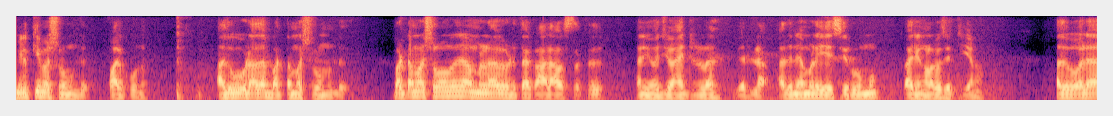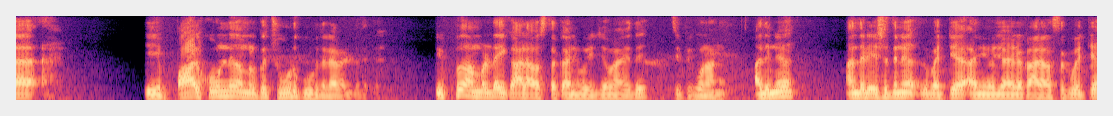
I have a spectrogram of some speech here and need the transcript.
മിൽക്കി മഷ്റൂം ഉണ്ട് പാൽക്കൂണ്. അതുകൂടാതെ ബട്ടർ മഷ്റൂം ഉണ്ട്. ബട്ടർ മഷ്റൂമിന് നമ്മളെ ഇവിടുത്തെ കാലാവസ്ഥക്ക് അനുയോജ്യമായിട്ടുള്ള ഇതല്ല. അതിന് നമ്മൾ എ സി റൂമും കാര്യങ്ങളൊക്കെ സെറ്റ് ചെയ്യണം. അതുപോലെ ഈ പാൽക്കൂണിന് നമ്മൾക്ക് ചൂട് കൂടുതലാണ് വേണ്ടത്. ഇപ്പോൾ നമ്മളുടെ ഈ കാലാവസ്ഥക്ക് അനുയോജ്യമായത് ചിപ്പിക്കൂണാണ്. അതിന് അന്തരീക്ഷത്തിന് പറ്റിയ അനുയോജ്യമായ കാലാവസ്ഥക്ക് പറ്റിയ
